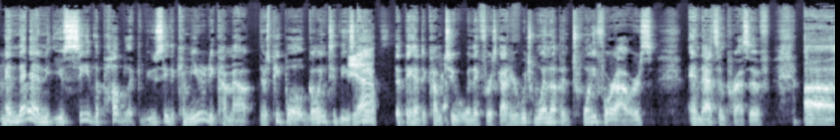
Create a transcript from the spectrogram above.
Mhm. And then you see the public, you see the community come out. There's people going to these Yeah. camps that they had to come to when they first got here, which went up in 24 hours, and that's impressive. Uh,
